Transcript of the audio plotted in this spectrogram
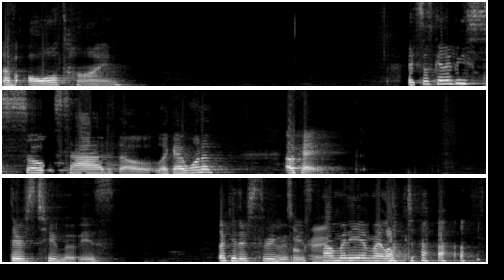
Of all time. It's just going to be so sad, though. Like, I want to. Okay. There's two movies. Okay, there's three That's movies. Okay. How many am I allowed to have?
